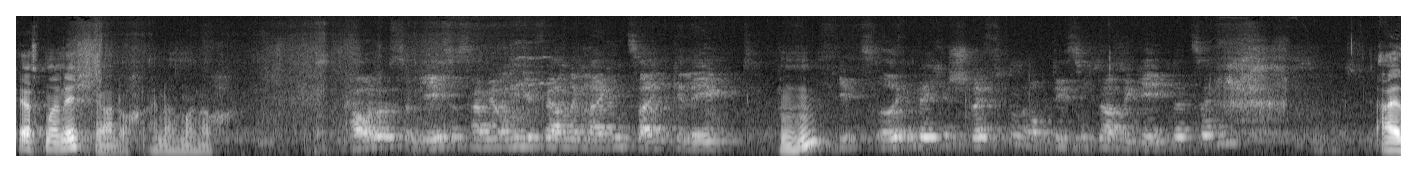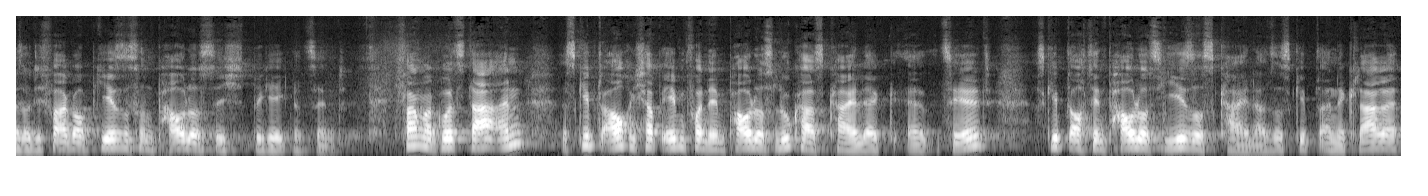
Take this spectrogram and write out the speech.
Erstmal nicht? Ja, doch, einer mal noch. Paulus und Jesus haben ja ungefähr in der gleichen Zeit gelebt. Mhm. Gibt es irgendwelche Schriften, ob die sich da begegnet sind? Also die Frage, ob Jesus und Paulus sich begegnet sind. Ich fange mal kurz da an. Es gibt auch, ich habe eben von dem Paulus-Lukas-Keil erzählt, es gibt auch den Paulus-Jesus-Keil. Also es gibt eine klare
